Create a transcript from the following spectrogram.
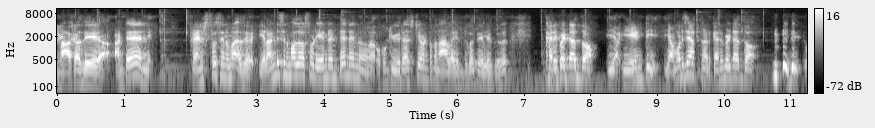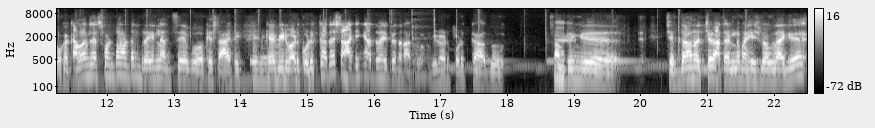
నాకు అది అంటే ఫ్రెండ్స్తో సినిమా ఇలాంటి సినిమా చూస్తున్నప్పుడు ఏంటంటే నేను ఒక క్యూరియాసిటీ ఉంటది నాలో ఎందుకో తెలీదు. కనిపెట్టేద్దాం. ఏంటి? ఎవడు చేస్తున్నాడు? కనిపెట్టేద్దాం. ఇది ఒక కలర్ వేసుకుంటా ఉంటాను బ్రెయిన్లో ఎంతసేపు. Okay starting. ఇంకా వీడు వాడు కొడుకు కాదా? స్టార్టింగ్ అర్థం అయిపోయింది నాకు. వీడు వాడు కొడుకు కాదు. సంథింగ్ చెప్దామని వచ్చాడు అతడిలో మహేష్ బాబు లాగే.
